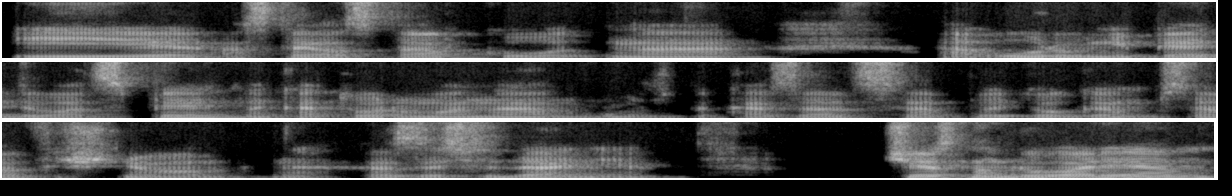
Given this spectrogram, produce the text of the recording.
и оставил ставку вот на а, уровне 5.25, на котором она может оказаться по итогам завтрашнего э, заседания. Честно говоря,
